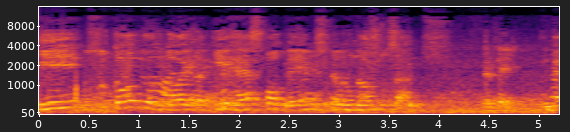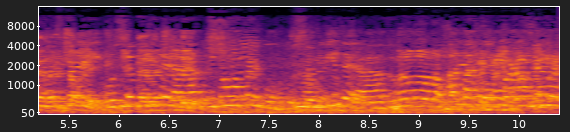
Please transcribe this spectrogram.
E todos nós aqui respondemos pelos nossos atos. Perfeito. Não, mas peraí, o seu liderado, então uma pergunta, o seu liderado não, não, não, atacou o parlamento.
